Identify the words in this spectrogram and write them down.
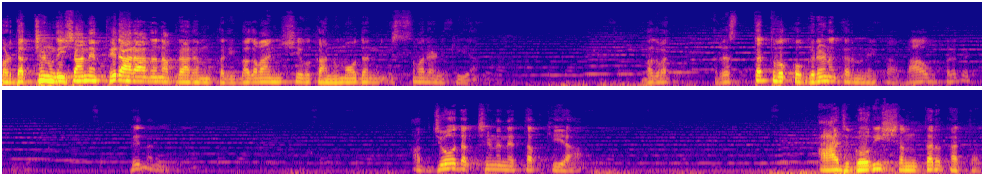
और दक्षिण दिशा ने फिर आराधना प्रारंभ करी। भगवान शिव का अनुमोदन स्मरण किया। भगवत रस तत्व को ग्रहण करने का भाव प्रकट किया। अब जो दक्षिण ने तप किया, आज गौरी शंकर का तप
